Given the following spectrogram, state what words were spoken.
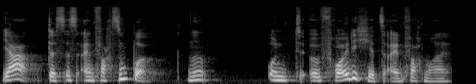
ja, das ist einfach super. Ne? Und äh, freu dich jetzt einfach mal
